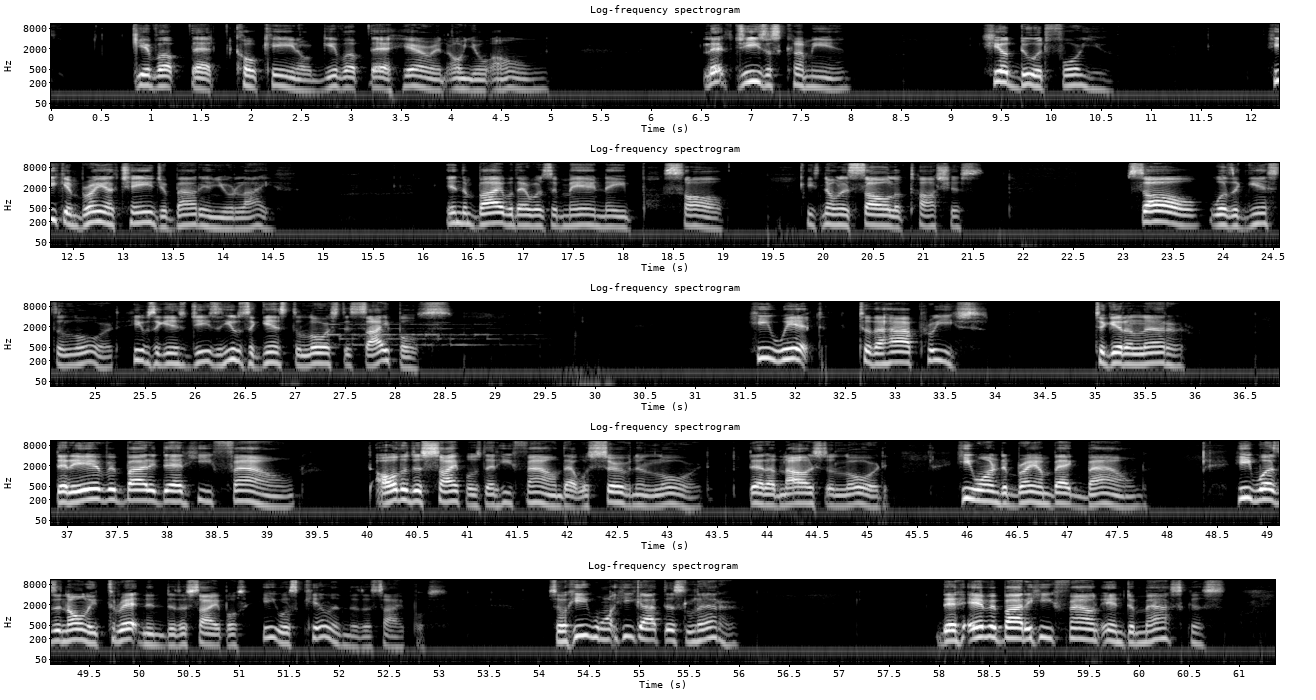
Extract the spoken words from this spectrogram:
give up that cocaine or give up that heroin on your own. Let Jesus come in. He'll do it for you. He can bring a change about in your life. In the Bible, there was a man named Saul. He's known as Saul of Tarsus. Saul was against the Lord. He was against Jesus. He was against the Lord's disciples. He went to the high priest to get a letter that everybody that he found, all the disciples that he found that was serving the Lord, that acknowledged the Lord, he wanted to bring them back bound he wasn't only threatening the disciples, he was killing the disciples. So he want he got this letter that everybody he found in Damascus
